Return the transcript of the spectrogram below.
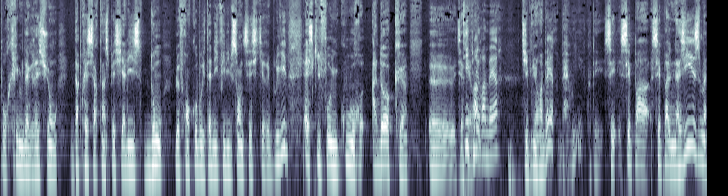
pour crimes d'agression, d'après certains spécialistes, dont le franco-britannique Philippe Sand sait ce qui irait plus vite? Est-ce qu'il faut une cour ad hoc, euh, etc. Type Nuremberg Type Nuremberg? Ben oui, écoutez, c'est pas, pas le nazisme,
